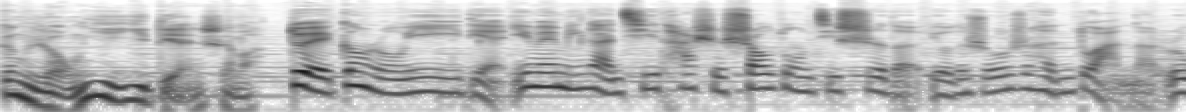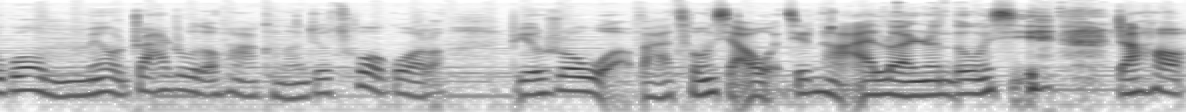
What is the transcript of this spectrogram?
更容易一点，是吗？对，更容易一点，因为敏感期它是稍纵即逝的，有的时候是很短的。如果我们没有抓住的话，可能就错过了。比如说我吧，从小我经常爱乱扔东西，然后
